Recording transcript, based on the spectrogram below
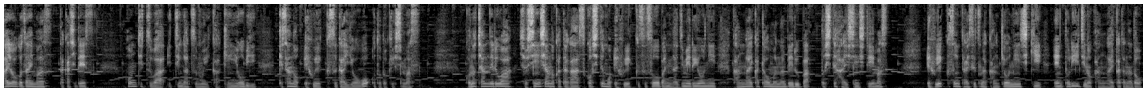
はようございます。たかしです。本日は1月6日金曜日、今朝の FX 概要をお届けします。このチャンネルは初心者の方が少しでも FX 相場に馴染めるように考え方を学べる場として配信しています。FX に大切な環境認識、エントリー時の考え方など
